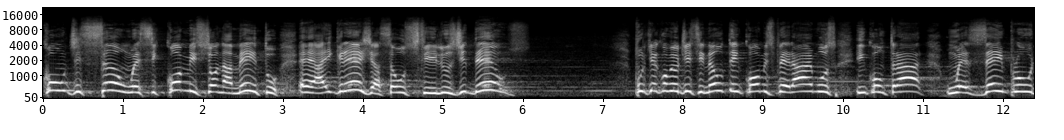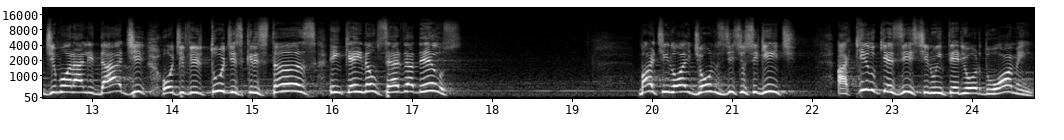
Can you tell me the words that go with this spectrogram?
condição, esse comissionamento é a igreja, são os filhos de Deus porque, como eu disse, não tem como esperarmos encontrar um exemplo de moralidade ou de virtudes cristãs em quem não serve a Deus. Martin Lloyd Jones disse o seguinte: aquilo que existe no interior do homem,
